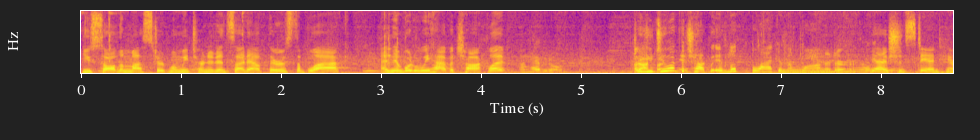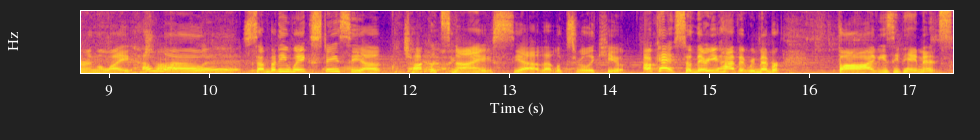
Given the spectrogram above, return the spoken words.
You saw the mustard when we turned it inside out. There's the black. And then what do we have? A chocolate? I have it on. Oh, you do have the chocolate. It looked black in the monitor. Yeah, I should stand here in the light. Hello. Chocolate. Somebody wake Stacey up. Chocolate's nice. Yeah, that looks really cute. Okay, so there you have it. Remember, five easy payments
